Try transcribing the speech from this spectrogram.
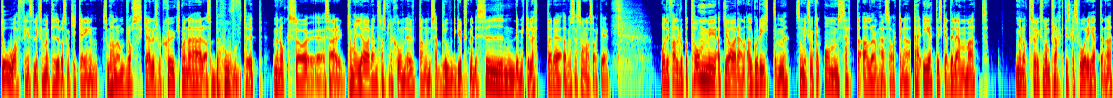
då finns det liksom en prio som kickar in som handlar om brådska eller hur svårt sjuk man är, alltså behov typ. Men också eh, så här, kan man göra en transplantation utan så här, blodgruppsmedicin, det är mycket lättare, sådana saker. Och Det faller då på Tommy att göra en algoritm som liksom kan omsätta alla de här sakerna. Det här etiska dilemmat, men också liksom de praktiska svårigheterna.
